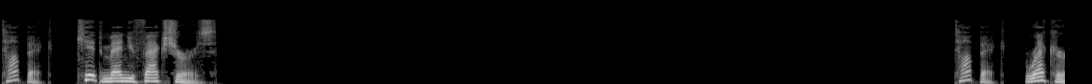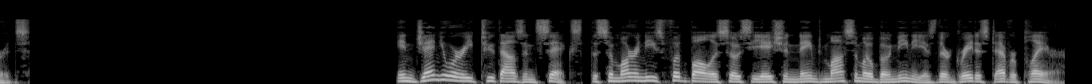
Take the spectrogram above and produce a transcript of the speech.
Topic: Kit manufacturers. Topic: Records. In January 2006, the Sammarinese Football Association named Massimo Bonini as their greatest ever player.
